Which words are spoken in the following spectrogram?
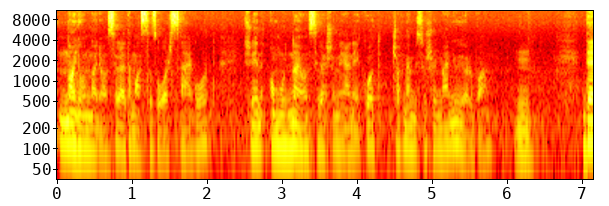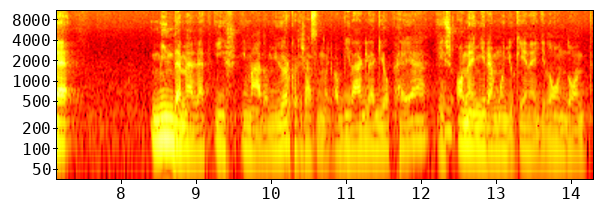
nagyon-nagyon szeretem azt az országot, és én amúgy nagyon szívesen élnék ott, csak nem biztos, hogy már New Yorkban. Mm. De mindemellett is imádom New Yorkot, és azt mondom, hogy a világ legjobb helye, és amennyire mondjuk én egy Londont,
